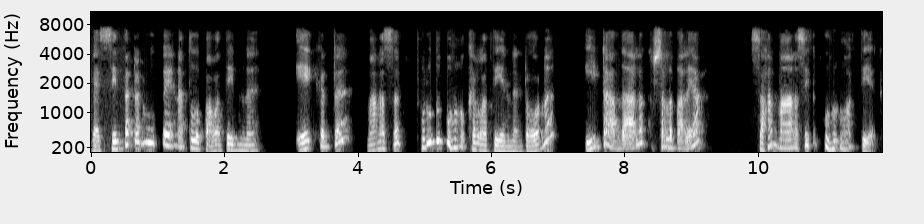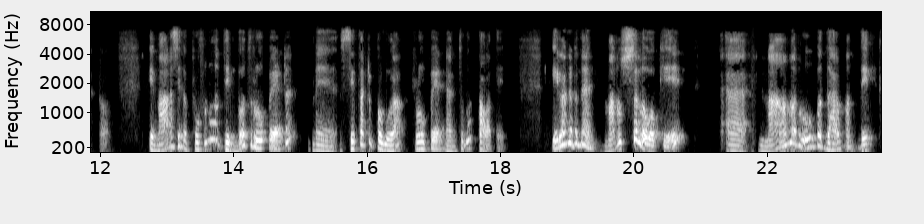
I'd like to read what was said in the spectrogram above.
දැන් සිතට රූපේ නැතුව පවතින ඒකට මනස පුරුදු පුහුණු කරලා තියෙන්නට ඕන ඊට අදාළ කුසල බලයක් සහ මානසික පුහුණුවක් තියෙන්නට ඕන. ඒ මානසික පුහුණුව තිබ්බොත් රූපයට මේ සිතට පුළුවන් රූපේ නැතුව පවතින. ඊළඟට දැන් මනුස්ස ලෝකේ නාම රූප ධර්ම දෙක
